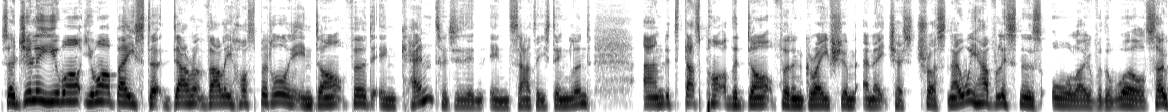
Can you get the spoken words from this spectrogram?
So, Julie, you are you are based at Darent Valley Hospital in Dartford, in Kent, which is in, in southeast England, and that's part of the Dartford and Gravesham NHS Trust. Now, we have listeners all over the world, so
